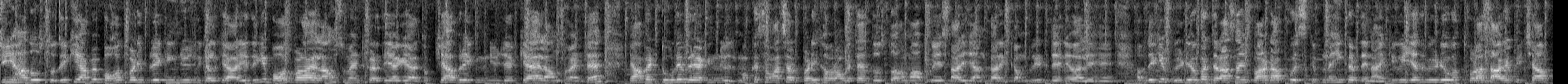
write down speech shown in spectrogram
जी हाँ दोस्तों, देखिए यहाँ पे बहुत बड़ी ब्रेकिंग न्यूज़ निकल के आ रही है। देखिए, बहुत बड़ा अनाउंसमेंट कर दिया गया है। तो क्या ब्रेकिंग न्यूज़ है? क्या अनाउंसमेंट है? यहाँ पे टुडे ब्रेकिंग न्यूज़ मुख्य समाचार बड़ी खबरों के तहत दोस्तों, हम आपको ये सारी जानकारी कंप्लीट देने वाले हैं। अब देखिए वीडियो का जरा सा भी पार्ट आपको स्किप नहीं कर देना है, क्योंकि यदि वीडियो को थोड़ा सा आगे पीछे आप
